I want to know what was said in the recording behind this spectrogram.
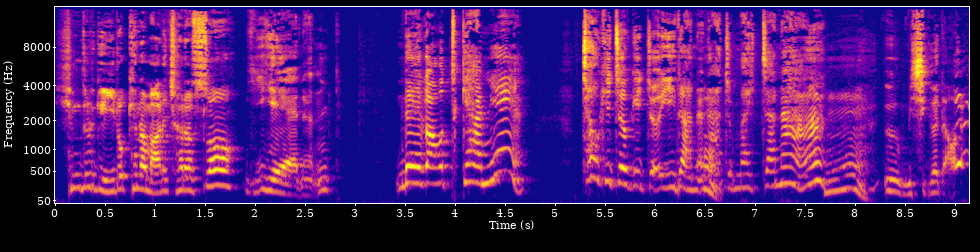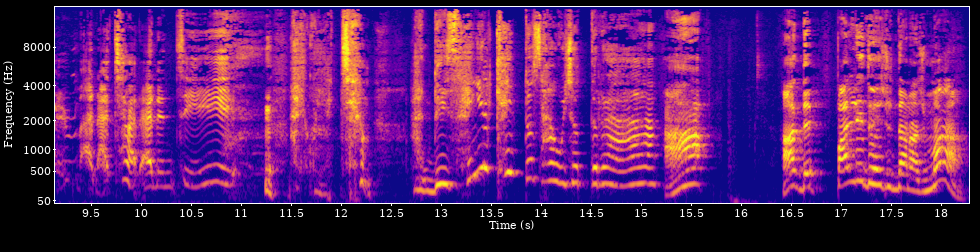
힘들게 이렇게나 많이 차렸어? 얘는 내가 어떻게 하니? 저기 저기 저 일하는 어. 아줌마 있잖아. 음. 음식을 얼마나 잘하는지. 아이고 얘 참. 아, 네 생일 케이크도 사오셨더라. 아, 아, 내 빨래도 해준다는 아줌마?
